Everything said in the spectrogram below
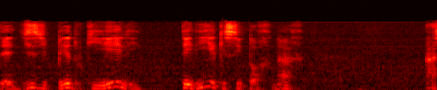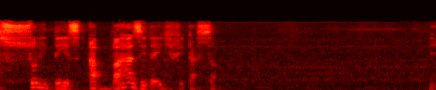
é, diz de Pedro que ele teria que se tornar a solidez, a base da edificação. Né?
